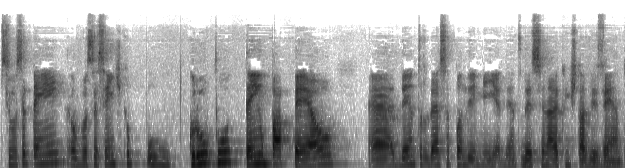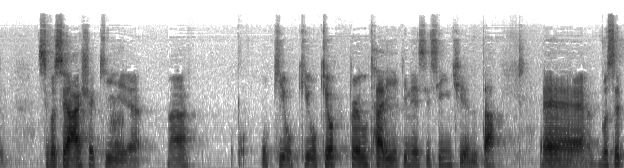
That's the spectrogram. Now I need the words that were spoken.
se você tem, ou você sente que o, o grupo tem um papel é, dentro dessa pandemia, dentro desse cenário que a gente está vivendo. Se você acha que é, o que, o, que, o que eu perguntaria aqui nesse sentido, tá? É, você,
